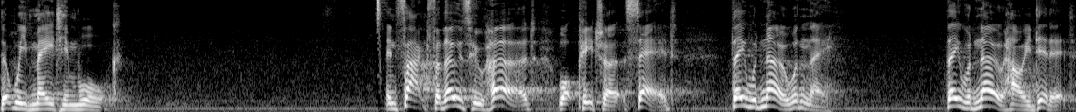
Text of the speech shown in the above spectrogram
that we've made him walk? In fact, for those who heard what Peter said, they would know, wouldn't they? They would know how he did it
